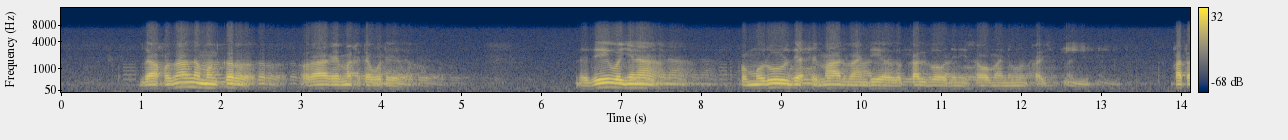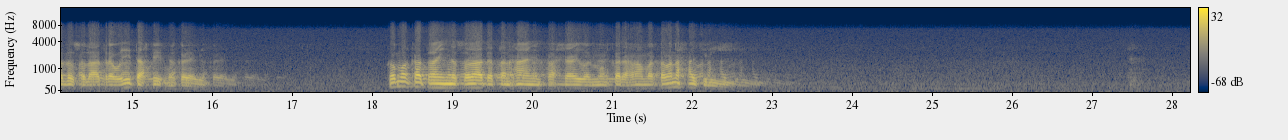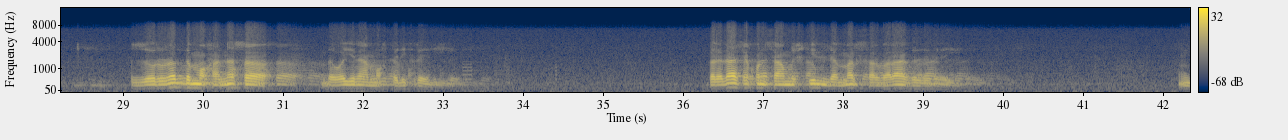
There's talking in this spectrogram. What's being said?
دا خدان له منکر راغې مخ ته ودرېد د دې وجنا په مرور د حمار باندې او د قلب او د نساء باندې منفاستی قطع د صلات را ودی تحقیق نکړی کما قطع ان صلات تنها عن الفحشاء والمنکر هغه مرتبه نه حاصلې ضرورت د مخنث د وجنا مختلف راځي پر داسې خنثا مشکل د مرګ سربراه ګرځي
